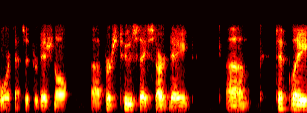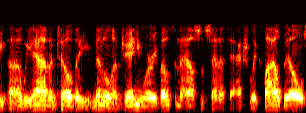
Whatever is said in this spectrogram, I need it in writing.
4th. That's a traditional uh, first Tuesday start date. Um, typically, uh, we have until the middle of January, both in the House and Senate, to actually file bills.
